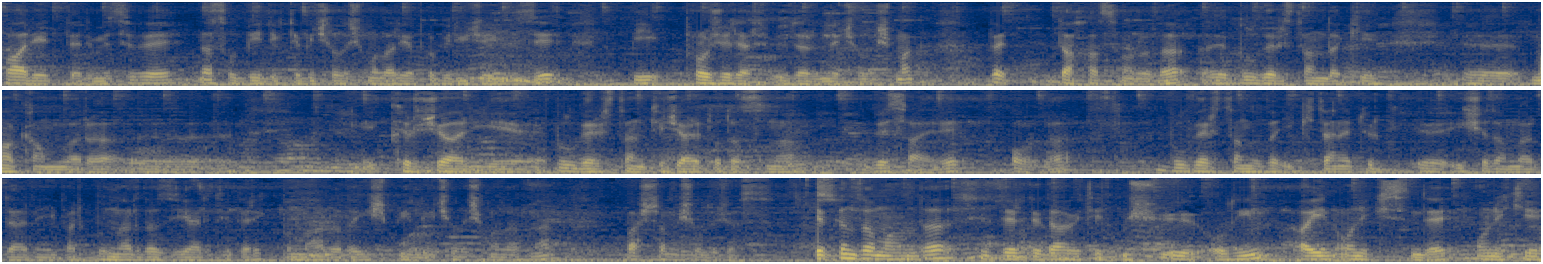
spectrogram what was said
faaliyetlerimizi ve nasıl birlikte bir çalışmalar yapabileceğimizi bir projeler üzerinde çalışmak ve daha sonra da e, Bulgaristan'daki e, makamlara, e, Kırcaali'ye, Bulgaristan Ticaret Odası'na vesaire orada Bulgaristan'da da iki tane Türk e, İş Adamlar Derneği var. Bunları da ziyaret ederek bunlarla da işbirliği çalışmalarına başlamış olacağız. Yakın zamanda sizleri de davet etmiş e, olayım. Ayın 12'sinde, 12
